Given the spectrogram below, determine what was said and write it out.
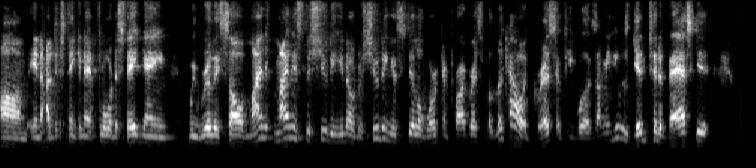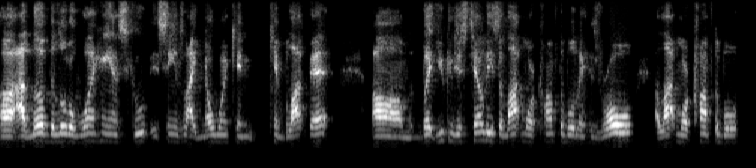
Um, and I just think in that Florida State game, we really saw minus, minus the shooting. You know, the shooting is still a work in progress, but look how aggressive he was. I mean, he was getting to the basket. Uh, I love the little one hand scoop. It seems like no one can can block that. Um, but you can just tell he's a lot more comfortable in his role, a lot more comfortable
